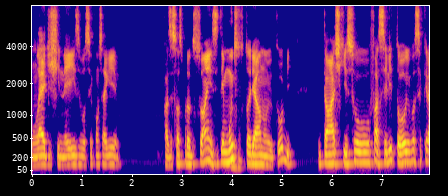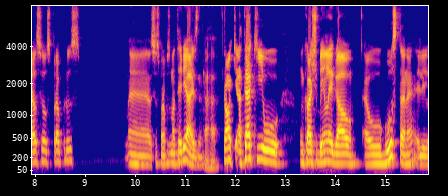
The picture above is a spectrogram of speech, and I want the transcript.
um LED chinês, você consegue fazer suas produções e tem muito uhum. tutorial no YouTube. Então acho que isso facilitou em você criar os seus próprios é, os seus próprios materiais, né? Uhum. Então aqui, até aqui o um que eu acho bem legal é o Gusta, né? Ele,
